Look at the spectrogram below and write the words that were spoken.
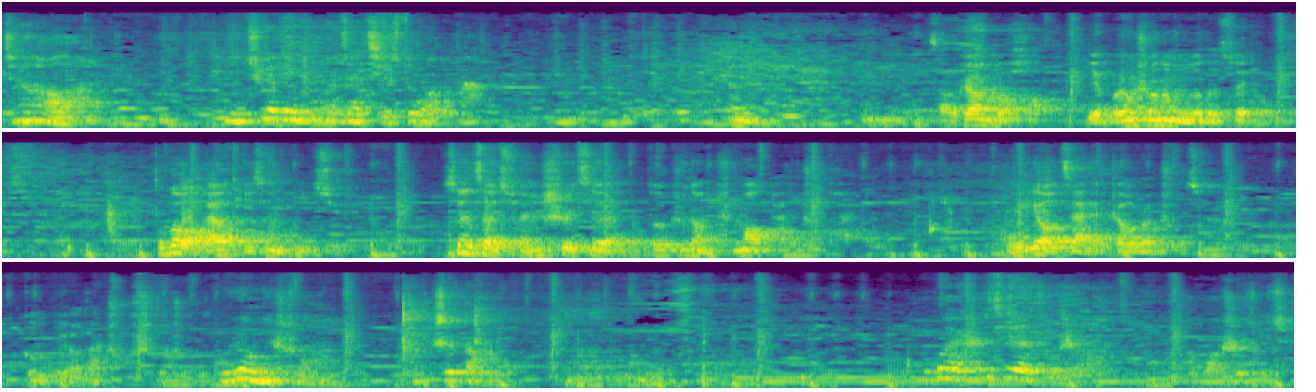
签好了，你确定不会再起诉我了吧？嗯，早这样多好，也不用受那么多的罪。不过我还要提醒你一句，现在全世界都知道你是冒牌的主牌，不要再来招惹楚家，更不要打楚氏的主意。不用你说，我知道。不过还是谢谢楚少，把宝释出去。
